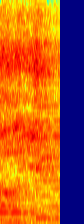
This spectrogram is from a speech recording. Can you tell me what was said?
for you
